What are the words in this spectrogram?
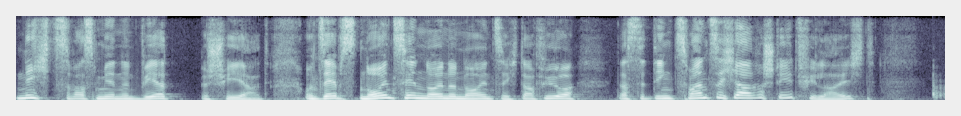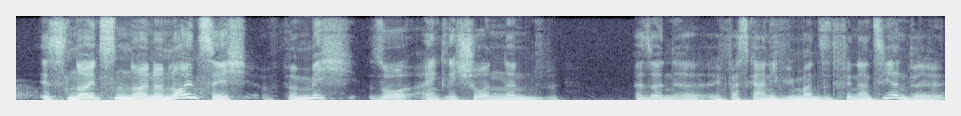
nichts, was mir einen Wert beschert. Und selbst 1999, dafür, dass das Ding 20 Jahre steht vielleicht, ist 1999 für mich so eigentlich schon ein, also eine, ich weiß gar nicht, wie man es finanzieren will,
